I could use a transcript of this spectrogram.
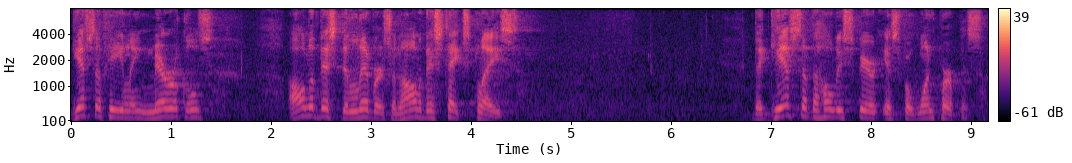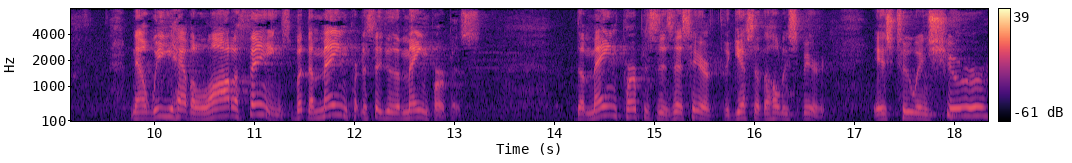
gifts of healing, miracles, all of this deliverance and all of this takes place. The gifts of the Holy Spirit is for one purpose. Now we have a lot of things, but the main let's say the main purpose. The main purpose is this here, the gifts of the Holy Spirit, is to ensure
